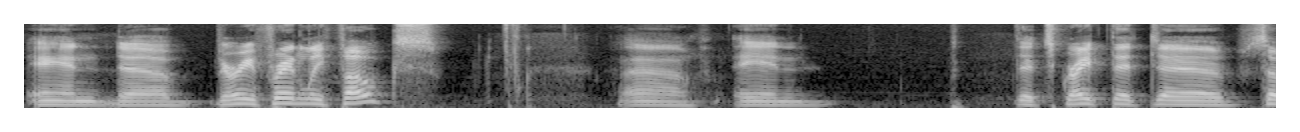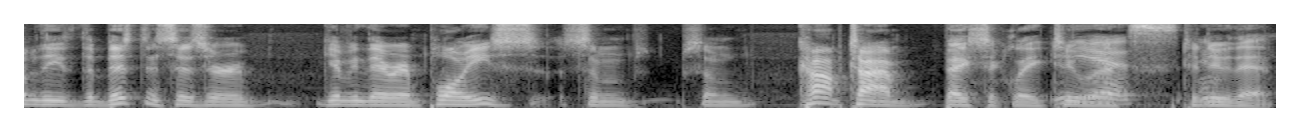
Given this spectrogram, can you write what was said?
and uh, very friendly folks. Uh, and it's great that uh, some of these the businesses are giving their employees some some comp time basically to yes. uh, to do And that.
